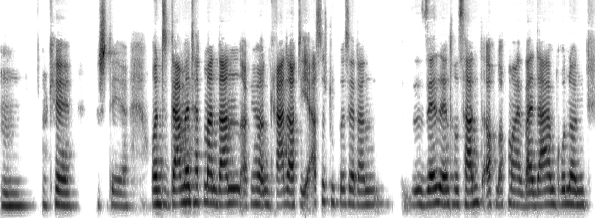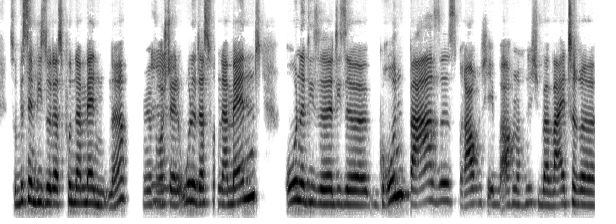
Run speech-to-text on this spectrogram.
Hm, okay, verstehe. Und damit hat man dann, und gerade auch die erste Stufe ist ja dann sehr, sehr interessant auch nochmal, weil da im Grunde so ein bisschen wie so das Fundament, ne? Wir mhm. vorstellen, ohne das Fundament, ohne diese, diese Grundbasis brauche ich eben auch noch nicht über weitere,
